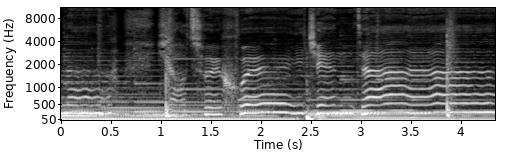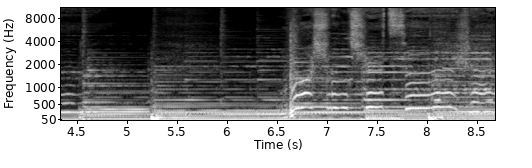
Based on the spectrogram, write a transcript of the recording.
难，要摧毁简单。顺其自然，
